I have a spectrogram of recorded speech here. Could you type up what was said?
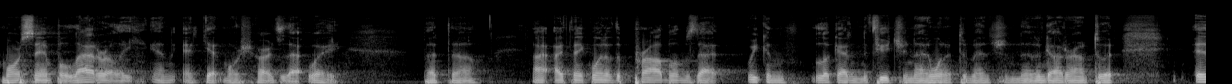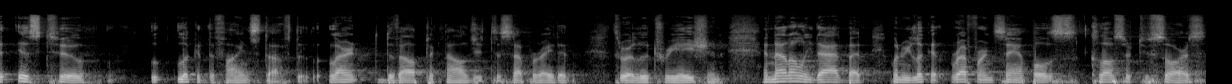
more sample laterally and, and get more shards that way. But uh, I, I, think one of the problems that we can look at in the future, and I wanted to mention and I got around to it, is to look at the fine stuff, to learn to develop technology to separate it through elutriation. And not only that, but when we look at reference samples closer to source,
